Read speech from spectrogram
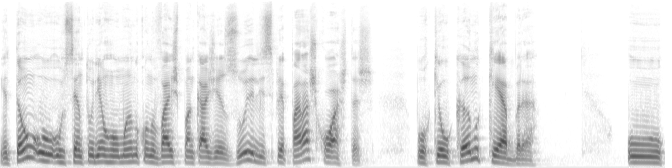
Então o, o, centurião romano, quando vai espancar Jesus, ele se prepara as costas, porque o cano quebra, o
